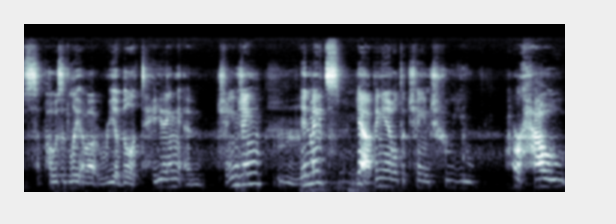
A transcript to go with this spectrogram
supposedly about rehabilitating and changing Mhm. inmates, yeah, being able to change who you or how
